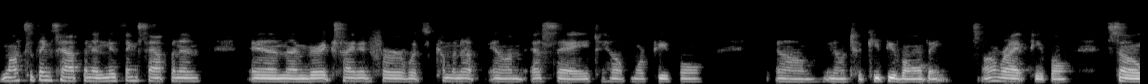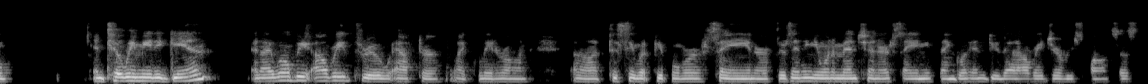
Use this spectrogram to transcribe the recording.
lots of things happening, new things happening, and I'm very excited for what's coming up on SA to help more people, um, you know, to keep evolving. All right, people. So until we meet again, and I will be, I'll read through after, like later on, uh, to see what people were saying, or if there's anything you want to mention or say anything, go ahead and do that. I'll read your responses.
